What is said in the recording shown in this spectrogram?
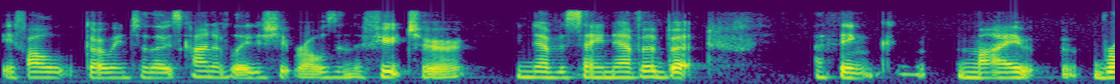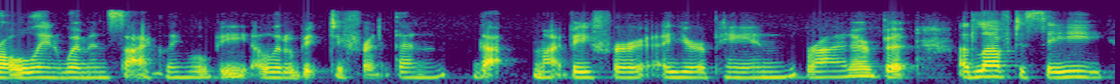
if I'll go into those kind of leadership roles in the future. You never say never, but I think my role in women's cycling will be a little bit different than that might be for a European rider. But I'd love to see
